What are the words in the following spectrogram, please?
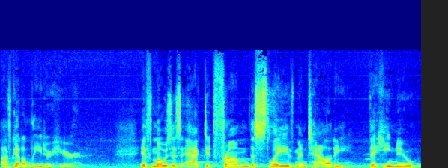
I've got a leader here. If Moses acted from the slave mentality that he knew,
